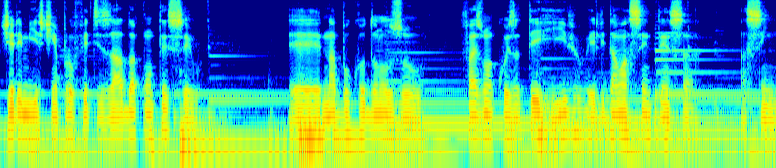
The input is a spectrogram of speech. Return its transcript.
Jeremias tinha profetizado aconteceu. É, Nabucodonosor faz uma coisa terrível, ele dá uma sentença assim,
